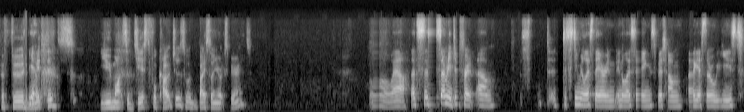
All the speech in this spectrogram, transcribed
preferred yep. methods you might suggest for coaches based on your experience? Oh wow, that's so many different um, st- stimulus there in, in all those things, but um, I guess they're all used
